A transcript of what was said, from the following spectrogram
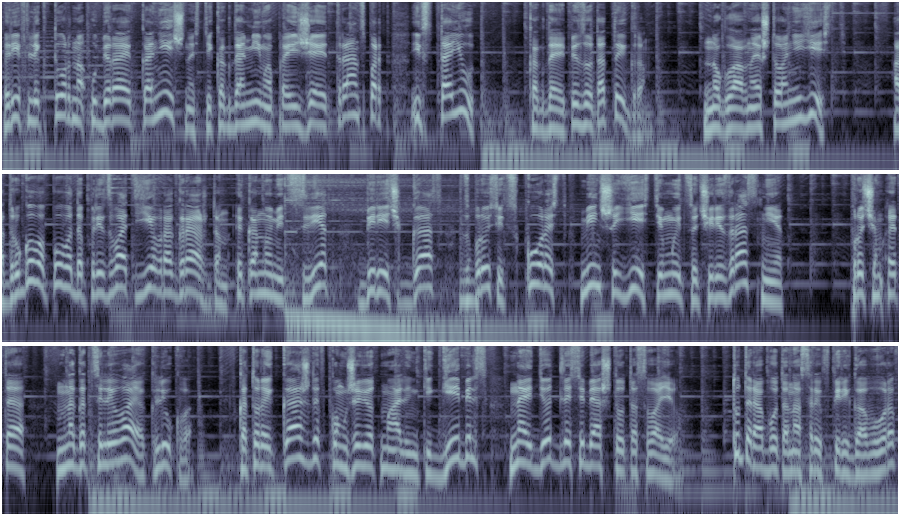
рефлекторно убирают конечности, когда мимо проезжает транспорт, и встают, когда эпизод отыгран. Но главное, что они есть. А другого повода призвать еврограждан экономить свет, беречь газ, сбросить скорость, меньше есть и мыться через раз нет. Впрочем, это многоцелевая клюква, в которой каждый, в ком живет маленький Геббельс, найдет для себя что-то свое. Тут и работа на срыв переговоров,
